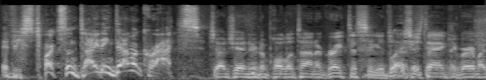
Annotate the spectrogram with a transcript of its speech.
if he starts indicting Democrats. Judge Andrew Napolitano, great to see you, Judge. Pleasure, Thank you very much.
